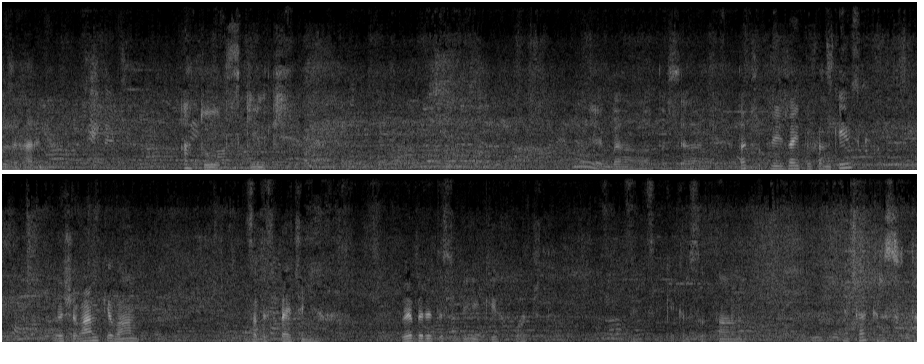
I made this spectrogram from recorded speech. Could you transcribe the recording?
Дуже гарні. А тут скільки? Ну, Як багато всяких. Так що приїжджайте у Франківськ, вишиванки вам забезпечення. Виберете собі, які хочете. Дивіться, яка красота. Яка красота.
